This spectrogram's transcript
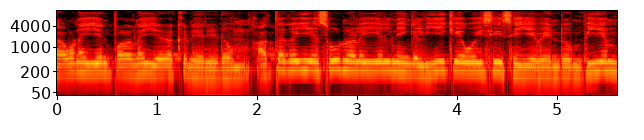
தவணையின் பலனை இழக்க நேரிடும். அத்தகைய சூழ்நிலையில் நீங்கள் இகேஒய்சி செய்ய வேண்டும். பிஎம்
